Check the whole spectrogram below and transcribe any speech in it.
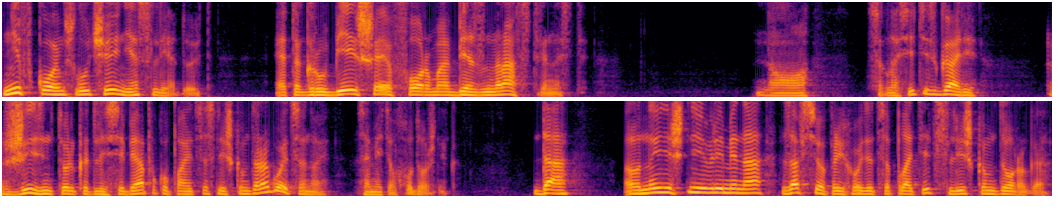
ни в коем случае не следует – это грубейшая форма безнравственности. Но, согласитесь, Гарри, жизнь только для себя покупается слишком дорогой ценой, заметил художник. Да, в нынешние времена за все приходится платить слишком дорого.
